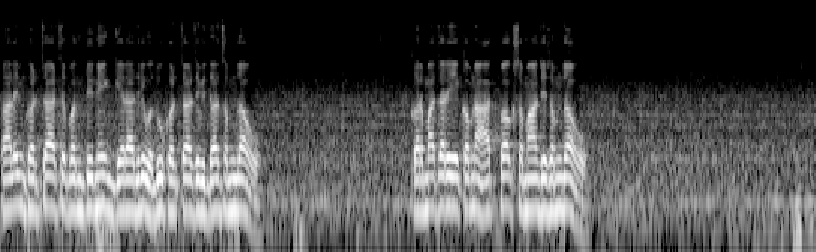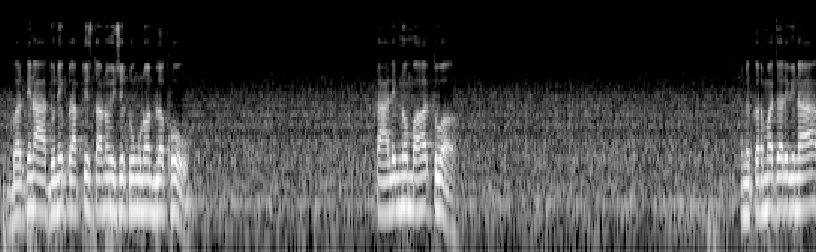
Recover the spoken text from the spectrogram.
તાલીમ ખર્ચાળ છે, પંક્તિની ગેરહાજરી વધુ ખર્ચાળ છે, વિધાન સમજાવો. કર્મચારી એકમના હાથ પગ સમાન છે, સમજાવો. ભરતીના આધુનિક પ્રાપ્તિ સ્થાનો વિશે ટૂંક નોંધ લખો. તાલીમનું મહત્ત્વ અને કર્મચારી વિના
